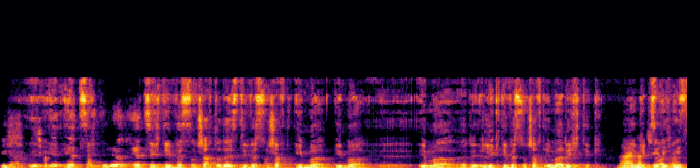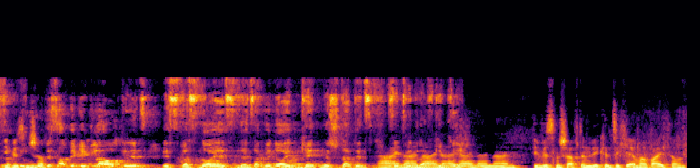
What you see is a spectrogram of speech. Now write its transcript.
ich, Ja, ich irrt, sich, irrt, irrt sich die Wissenschaft oder ist die Wissenschaft immer, immer, äh, immer, liegt die Wissenschaft immer richtig? Nein, natürlich manchmal, nicht. Die sie sagt, Wissenschaft- "Uh, Das haben wir geglaubt und jetzt ist was Neues und jetzt haben wir neuen Kenntnisstand, jetzt Nein, nein, nein, nein, nein, nein, nein. Die Wissenschaft entwickelt sich ja immer weiter und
